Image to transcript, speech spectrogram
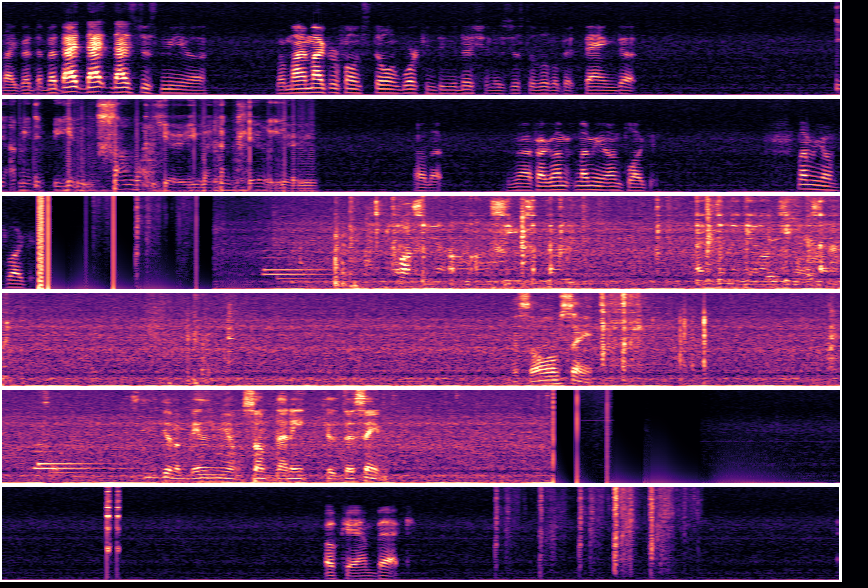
Like but but that that that's just me uh but my microphone's still in working condition. It's just a little bit banged up. Yeah, I mean, we can somewhat hear you, but I can't clearly hear you. Hold up. As a matter of fact, let me, let me unplug it. Let me unplug it. Also, yeah, I'll, I'll see you sometime. I didn't get on to you on Saturday. That's all I'm saying. Gonna bail me on something that ain't, cause this ain't. Okay, I'm back.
